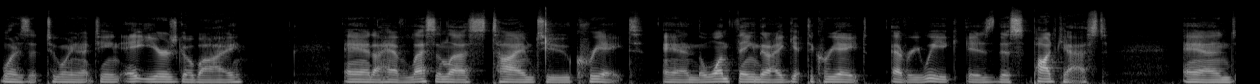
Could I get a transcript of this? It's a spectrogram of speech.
what is it, 2019, eight years go by, and I have less and less time to create. And the one thing that I get to create every week is this podcast. And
